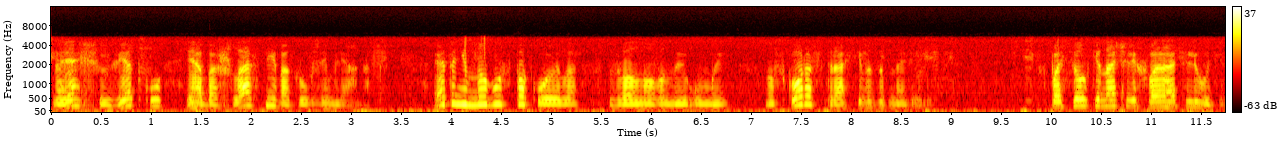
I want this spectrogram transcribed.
горящую ветку и обошла с ней вокруг землянок. Это немного успокоило взволнованные умы, но скоро страхи возобновились. В поселке начали хворать люди,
